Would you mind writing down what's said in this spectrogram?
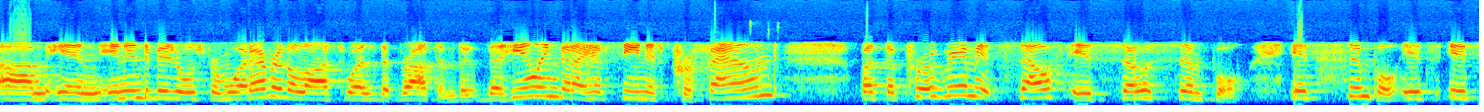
um, in, in individuals from whatever the loss was that brought them, the, the healing that I have seen is profound, but the program itself is so simple. It's simple. It's, it's,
